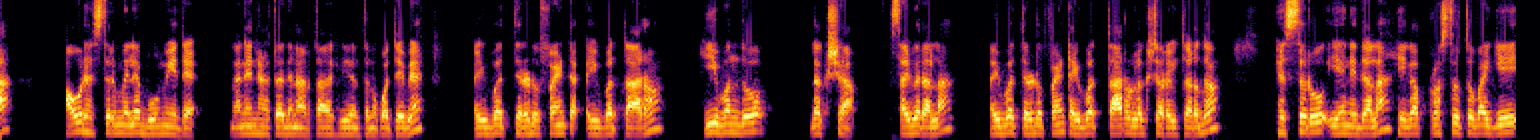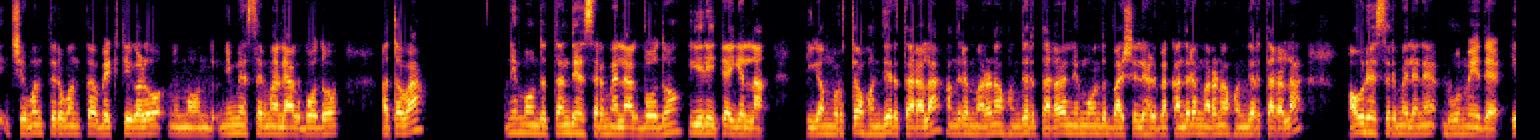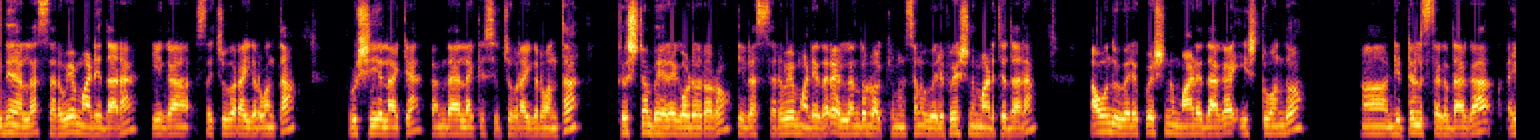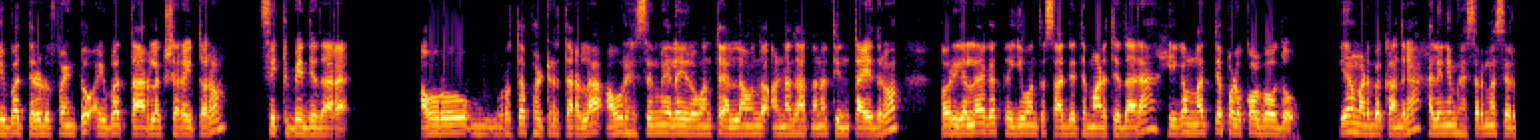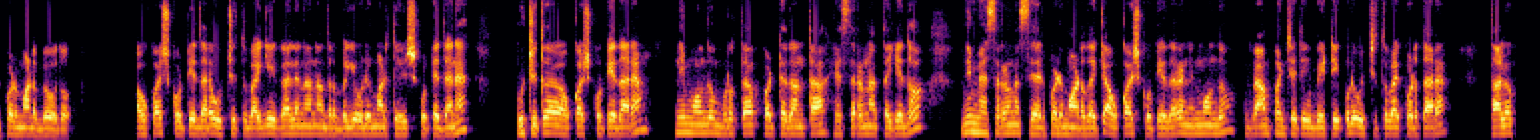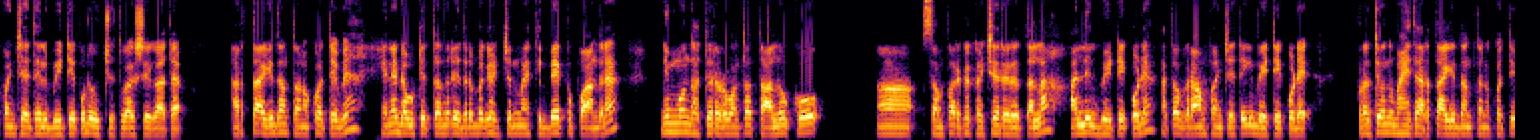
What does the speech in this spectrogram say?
ಅವ್ರ ಹೆಸರ ಮೇಲೆ ಭೂಮಿ ಇದೆ. ನಾನೇನ್ ಹೇಳ್ತಾ ಇದ್ದೇನೆ ಅರ್ಥ ಆಗಿದೆ ಅಂತ ಅನ್ಕೋತೀವಿ. ಐವತ್ತೆರಡು ಪಾಯಿಂಟ್ ಐವತ್ತಾರು. ಈ ಒಂದು ಲಕ್ಷ ಸಾವಿರ ಅಲ್ಲ, ಐವತ್ತೆರಡು ಪಾಯಿಂಟ್ ಐವತ್ತಾರು ಲಕ್ಷ ರೈತರದ್ದು ಹೆಸರು ಏನಿದೆ ಅಲ್ಲ, ಈಗ ಪ್ರಸ್ತುತವಾಗಿ ಜೀವಂತಿರುವಂಥ ವ್ಯಕ್ತಿಗಳು ನಿಮ್ಮ ಒಂದು, ನಿಮ್ಮ ಹೆಸರ ಮೇಲೆ ಆಗ್ಬೋದು ಅಥವಾ ನಿಮ್ಮ ಒಂದು ತಂದೆ ಹೆಸರ ಮೇಲೆ ಆಗ್ಬೋದು, ಈ ರೀತಿಯಾಗಿಲ್ಲ. ಈಗ ಮೃತ ಹೊಂದಿರ್ತಾರಲ್ಲ, ಅಂದ್ರೆ ಮರಣ ಹೊಂದಿರ್ತಾರಲ್ಲ, ನಿಮ್ಮ ಒಂದು ಭಾಷೆಯಲ್ಲಿ ಹೇಳ್ಬೇಕಂದ್ರೆ ಮರಣ ಹೊಂದಿರ್ತಾರಲ್ಲ, ಅವ್ರ ಹೆಸರ ಮೇಲೆನೆ ಭೂಮಿ ಇದೆ. ಇದನ್ನೆಲ್ಲ ಸರ್ವೆ ಮಾಡಿದಾರ ಈಗ ಸಚಿವರಾಗಿರುವಂತ ಕೃಷಿ ಇಲಾಖೆ, ಕಂದಾಯ ಇಲಾಖೆ ಸಚಿವರಾಗಿರುವಂತ ಕೃಷ್ಣ ಬೈರೇಗೌಡರವರು ಈಗ ಸರ್ವೆ ಮಾಡಿದ್ದಾರೆ. ಎಲ್ಲೊಂದು ಡಾಕ್ಯುಮೆಂಟ್ಸ್ ಅನ್ನು ವೆರಿಫಿಕೇಶನ್ ಮಾಡ್ತಿದ್ದಾರೆ. ಆ ಒಂದು ವೆರಿಫಿಕೇಶನ್ ಮಾಡಿದಾಗ ಇಷ್ಟು ಒಂದು ಡಿಟೇಲ್ಸ್ ತೆಗೆದಾಗ ಐವತ್ತೆರಡು ಪಾಯಿಂಟ್ ಐವತ್ತಾರು ಲಕ್ಷ ರೈತರು ಸಿಕ್ ಬಿದ್ದಿದ್ದಾರೆ. ಅವರು ಮೃತಪಟ್ಟಿರ್ತಾರಲ್ಲ, ಅವ್ರ ಹೆಸರು ಮೇಲೆ ಇರುವಂತ ಎಲ್ಲ ಒಂದು ಅನ್ನದಾತನ ತಿಂತಾ ಇದ್ರು. ಅವರಿಗೆಲ್ಲ ಈಗ ತೆಗೆಯುವಂತ ಸಾಧ್ಯತೆ ಮಾಡ್ತಿದ್ದಾರೆ. ಈಗ ಮತ್ತೆ ಪಡ್ಕೊಳ್ಬಹುದು. ಏನ್ ಮಾಡ್ಬೇಕಂದ್ರೆ, ಅಲ್ಲಿ ನಿಮ್ಮ ಹೆಸರನ್ನ ಸೇರ್ಪಡೆ ಮಾಡಬಹುದು. ಅವಕಾಶ ಕೊಟ್ಟಿದ್ದಾರೆ. ಉಚಿತವಾಗಿ ಈಗಾಗಲೇ ನಾನು ಅದ್ರ ಬಗ್ಗೆ ವಿಡಿಯೋ ಮಾಡಿ ತಿಳಿಸಿಕೊಟ್ಟಿದ್ದೇನೆ. ಉಚಿತವಾಗಿ ಅವಕಾಶ ಕೊಟ್ಟಿದ್ದಾರೆ. ನಿಮ್ಮ ಒಂದು ಮೃತ ಪಟ್ಟದಂತ ಹೆಸರನ್ನ ತೆಗೆದು ನಿಮ್ಮ ಹೆಸರನ್ನ ಸೇರ್ಪಡೆ ಮಾಡೋದಕ್ಕೆ ಅವಕಾಶ ಕೊಟ್ಟಿದ್ದಾರೆ. ನಿಮ್ಮೊಂದು ಗ್ರಾಮ ಪಂಚಾಯತಿಗೆ ಭೇಟಿ ಕೂಡ, ಉಚಿತವಾಗಿ ಕೊಡ್ತಾರೆ. ತಾಲೂಕ್ ಪಂಚಾಯತಿಯಲ್ಲಿ ಭೇಟಿ ಕೂಡ, ಉಚಿತವಾಗಿ ಸಿಗತ್ತೆ. ಅರ್ಥ ಆಗಿದೆ ಅಂತ ಅನ್ಕೋತೀವಿ. ಏನೇ ಡೌಟ್ ಇತ್ತಂದ್ರೆ ಇದ್ರ ಬಗ್ಗೆ ಹೆಚ್ಚಿನ ಮಾಹಿತಿ ಬೇಕಪ್ಪ ಅಂದ್ರೆ ನಿಮ್ಮೊಂದು ಹತ್ತಿರ ಇರುವಂತ ತಾಲೂಕು ಸಂಪರ್ಕ ಕಚೇರಿ ಇರುತ್ತಲ್ಲ, ಅಲ್ಲಿಗೆ ಭೇಟಿ ಕೊಡಿ ಅಥವಾ ಗ್ರಾಮ ಪಂಚಾಯತಿಗೆ ಭೇಟಿ ಕೊಡಿ. ಪ್ರತಿಯೊಂದು ಮಾಹಿತಿ ಅರ್ಥ ಆಗಿದೆ ಅಂತ ಅನ್ಕೋತೀವಿ.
